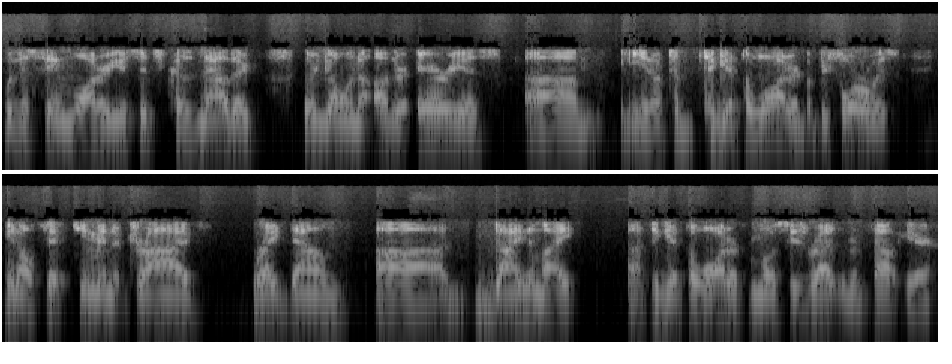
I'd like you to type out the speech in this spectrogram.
with the same water usage because now they're they're going to other areas, um, you know, to to get the water. But before it was, you know, 15 minute drive right down uh, dynamite uh, to get the water for most of these residents out here.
